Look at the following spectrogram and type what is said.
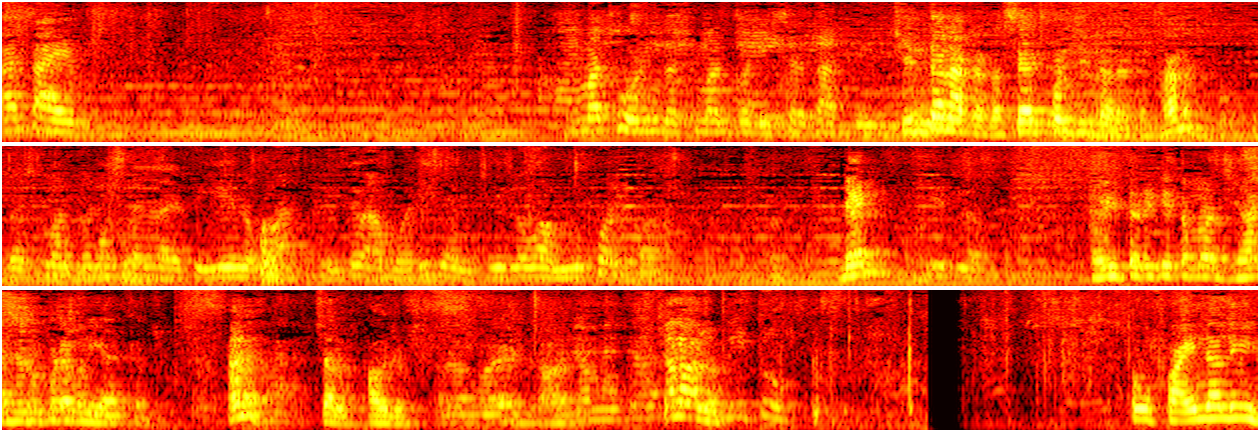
આ સાહેબ. માં થોડી દસમાન પરીક્ષા આપી ચિંતા ના કરતા સેજ પણ ચિંતા ના કરતા હા ને? દસમાન પરીક્ષા હતી એનો પાસ થઈ તો આ મરી જાય એટલે આમનું પણ કરો? બેન એટલે. ભાઈ તરીકે તમને જ્યાં જરૂર પડે મને યાદ કરજો. હા ને? ચાલો આવજો. ચાલો આવજો. તો. ફાઇનલી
